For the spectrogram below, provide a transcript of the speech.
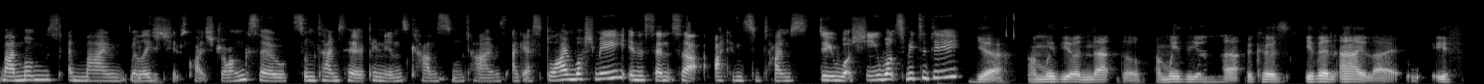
my mum's and my mm-hmm. relationship's quite strong. So sometimes her opinions can sometimes, I guess, blindwash me in the sense that I can sometimes do what she wants me to do. Yeah, I'm with you on that though. I'm with you on that because even I like if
